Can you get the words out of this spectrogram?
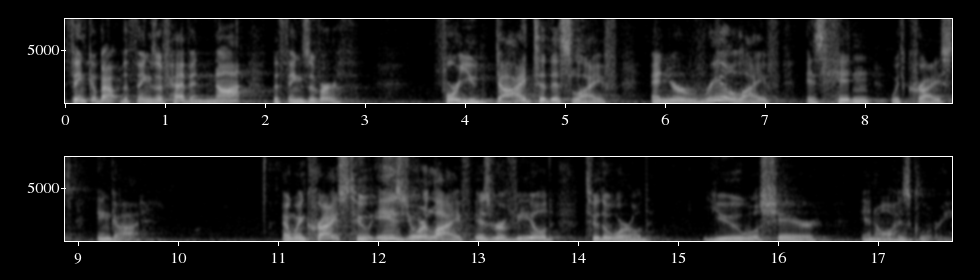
Think about the things of heaven, not the things of earth. For you died to this life, and your real life is hidden with Christ in God. And when Christ, who is your life, is revealed to the world, you will share in all his glory.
